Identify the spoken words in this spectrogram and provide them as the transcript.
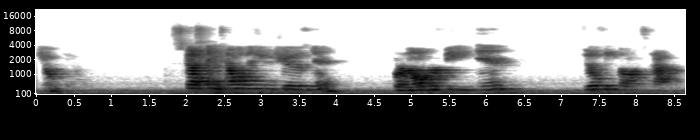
junk out. Disgusting television shows in, pornography in, filthy thoughts out,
